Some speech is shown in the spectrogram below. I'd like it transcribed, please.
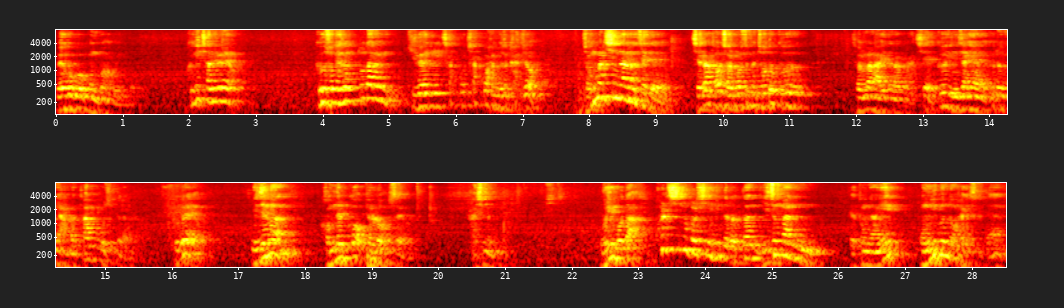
외국어 공부하고 있고 그게 자유예요. 그 속에서 또 다른 기회를 찾고 찾고 하면서 가죠. 정말 신나는 세대예요. 제가 더 젊었으면 저도 그 젊은 아이들하고 같이 그 인생의 흐름에 한번 타보고 싶더라고요. 그거예요. 인생은 겁낼 거 별로 없어요. 가시면. 우리보다 훨씬 훨씬 힘들었던 이승만 대통령이 독립운동을 하겠을 때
